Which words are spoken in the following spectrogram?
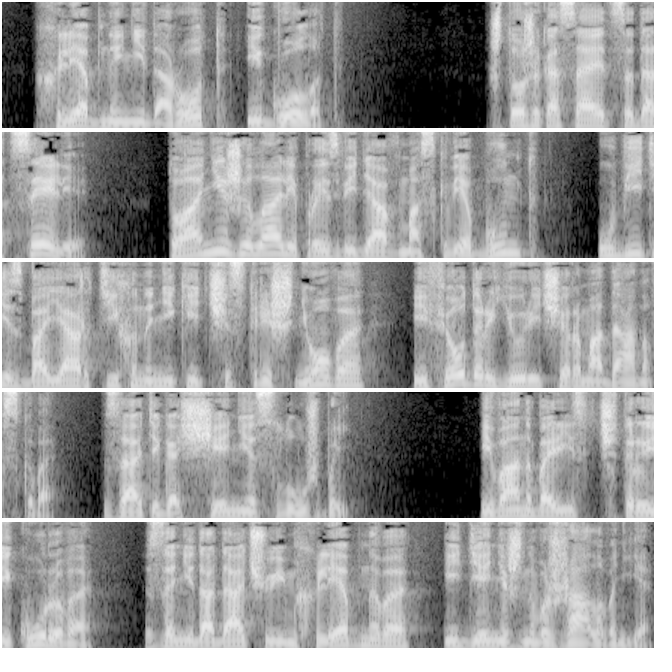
– хлебный недород и голод. Что же касается до цели, то они желали, произведя в Москве бунт, убить из бояр Тихона Никитича Стрешнева и Федора Юрьевича Рамадановского за отягощение службой, Ивана Борисовича Троекурова за недодачу им хлебного и денежного жалования,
